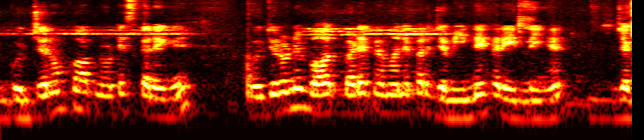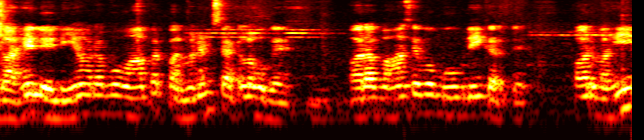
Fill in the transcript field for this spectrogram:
गुज्जरों को आप नोटिस करेंगे, गुज्जरों ने बहुत बड़े पैमाने पर ज़मीनें खरीद ली हैं, जगहें ले ली हैं और अब वो वहाँ पर परमानेंट सेटल हो गए हैं और अब वहाँ से वो मूव नहीं करते। और वहीं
